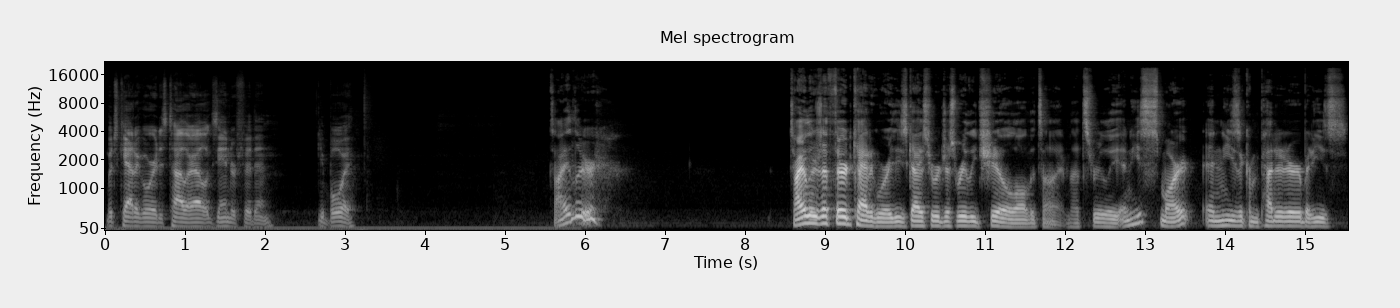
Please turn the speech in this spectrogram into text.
which category does tyler alexander fit in your boy Tyler. Tyler's a third category. These guys who are just really chill all the time. That's really and he's smart and he's a competitor, but he's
